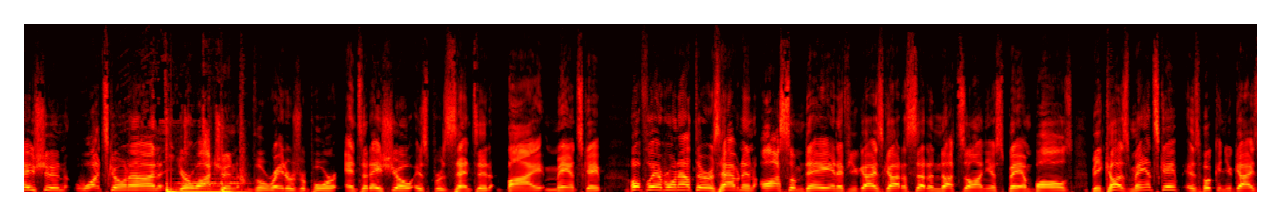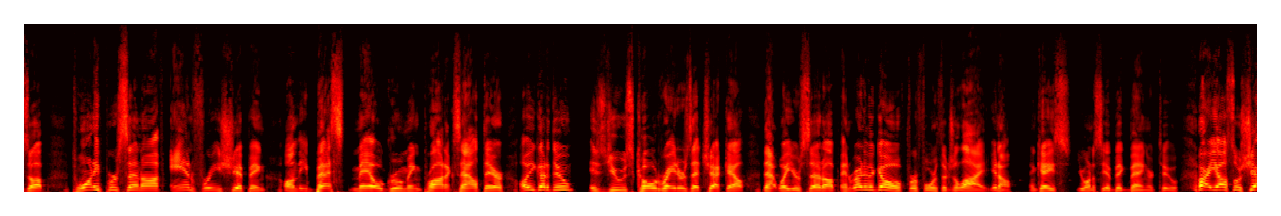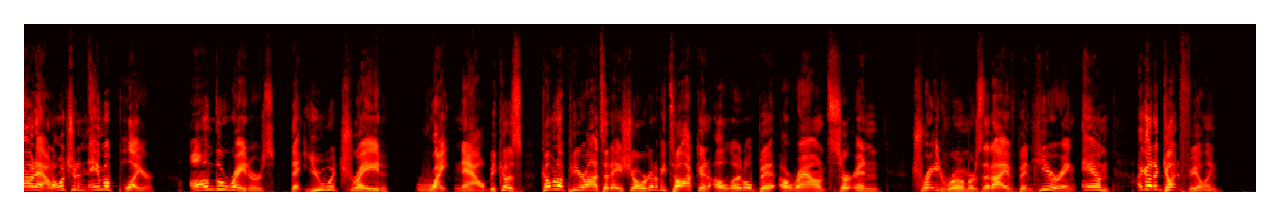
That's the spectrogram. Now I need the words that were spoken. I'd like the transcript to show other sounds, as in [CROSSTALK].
Nation? What's going on? You're watching the Raiders Report, and today's show is presented by Manscaped. Hopefully, everyone out there is having an awesome day, and if you guys got a set of nuts on you, spam balls, because Manscaped is hooking you guys up 20% off and free shipping on the best male grooming products out there. All you got to do is use code Raiders at checkout. That way you're set up and ready to go for 4th of July. You know, in case you want to see a big bang or two. All right, y'all, so shout out. I want you to name a player on the Raiders that you would trade right now because coming up here on today's show, we're going to be talking a little bit around certain trade rumors that I've been hearing, and I got a gut feeling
